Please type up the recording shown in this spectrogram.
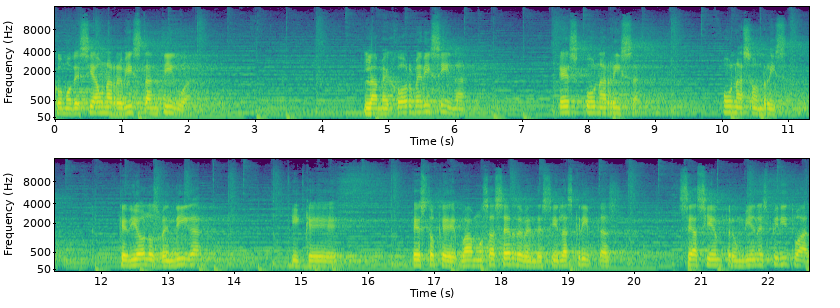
Como decía una revista antigua, la mejor medicina es una risa, una sonrisa. Que Dios los bendiga y que esto que vamos a hacer de bendecir las criptas sea siempre un bien espiritual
